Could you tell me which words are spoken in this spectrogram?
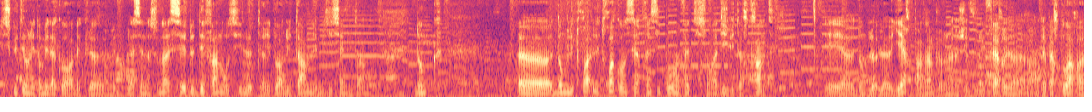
discuté, on est tombé d'accord avec la scène nationale, c'est de défendre aussi le territoire du Tarn, les musiciens du Tarn. Donc, euh, les, trois, concerts principaux, en fait, ils sont à 18h30. Et euh, donc hier, par exemple, j'ai voulu faire un, répertoire, euh,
